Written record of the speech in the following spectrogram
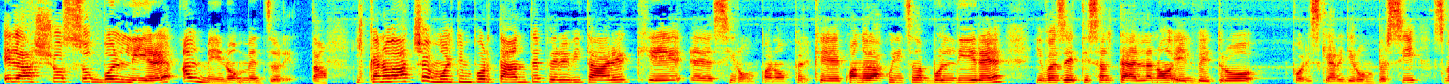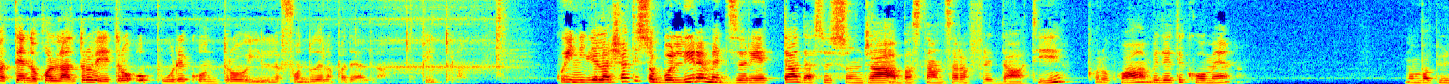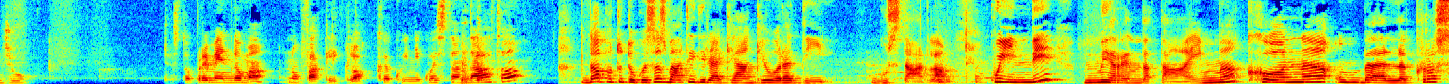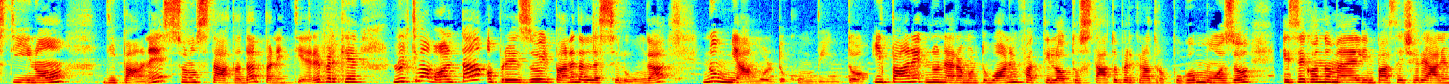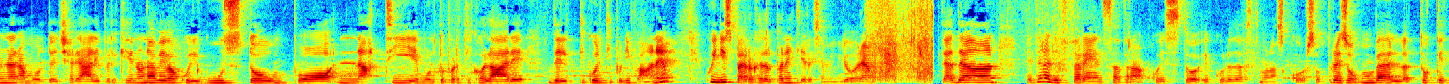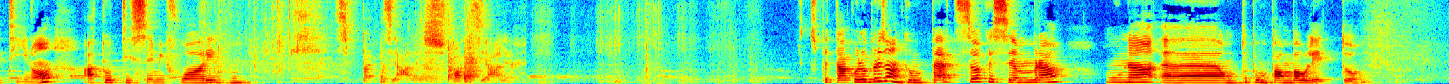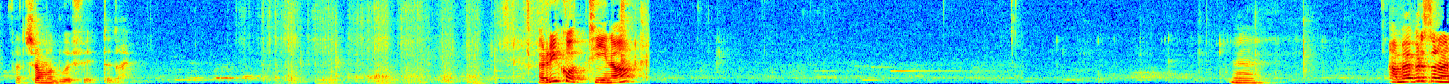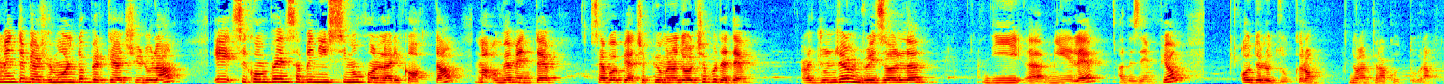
e lascio sobbollire almeno mezz'oretta. Il canovaccio è molto importante per evitare che eh, si rompano perché quando l'acqua inizia a bollire i vasetti saltellano e il vetro può rischiare di rompersi sbattendo con l'altro vetro oppure contro il fondo della padella, capito? Quindi li ho lasciati sobbollire mezz'oretta, adesso sono già abbastanza raffreddati. Eccolo qua, vedete come non va più giù cioè sto premendo ma non fa click clock quindi questo è andato. Dopo tutto questo sbatti direi che è anche ora di gustarla. Quindi merenda time con un bel crostino di pane sono stata dal panettiere perché l'ultima volta ho preso il pane dall'S lunga non mi ha molto convinto il pane non era molto buono infatti l'ho tostato perché era troppo gommoso e secondo me l'impasto ai cereali non era molto ai cereali perché non aveva quel gusto un po' nutty e molto particolare del, di quel tipo di pane quindi spero che dal panettiere sia migliore Tadan! Vedete la differenza tra questo e quello della settimana scorsa? Ho preso un bel tocchettino a tutti i semi fuori. Mm. Spaziale, spaziale. Spettacolo. Ho preso anche un pezzo che sembra una, eh, un, tipo un pan bauletto. Facciamo due fette, dai. Ricottina Mm. A me personalmente piace molto perché è acidula e si compensa benissimo con la ricotta, ma ovviamente se a voi piace più o meno dolce potete aggiungere un drizzle di eh, miele, ad esempio, o dello zucchero durante la cottura.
